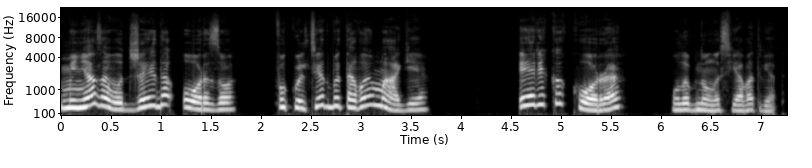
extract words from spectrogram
Меня зовут Джейда Орзо, факультет бытовой магии». «Эрика Кора», — улыбнулась я в ответ.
